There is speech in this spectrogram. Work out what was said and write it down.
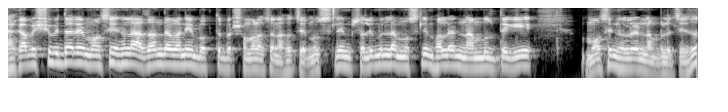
ঢাকা বিশ্ববিদ্যালয়ের মহসিন হলে আজান দেওয়া নিয়ে বক্তব্যের সমালোচনা হচ্ছে। মুসলিম সলিমুল্লাহ মুসলিম হলের নাম বলতে গিয়ে মহসিন হলের নাম বলেছে। তো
